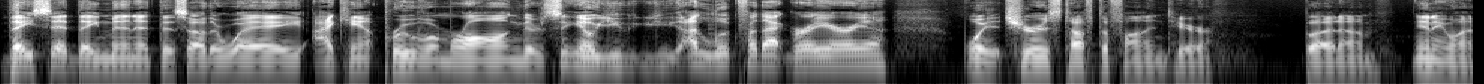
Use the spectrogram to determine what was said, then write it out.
they said they meant it this other way i can't prove them wrong there's you know you, you i look for that gray area boy it sure is tough to find here but um anyway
